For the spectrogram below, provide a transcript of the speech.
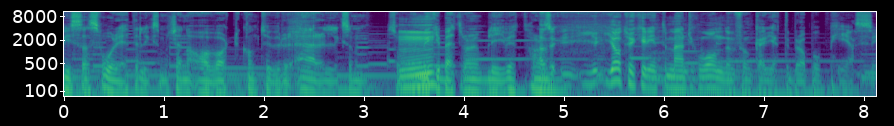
vissa svårigheter liksom att känna av vart konturer är liksom. Så Mm. mycket bättre har den blivit. Har den... Alltså, jag, jag tycker inte Magic Wanden funkar jättebra på PC.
